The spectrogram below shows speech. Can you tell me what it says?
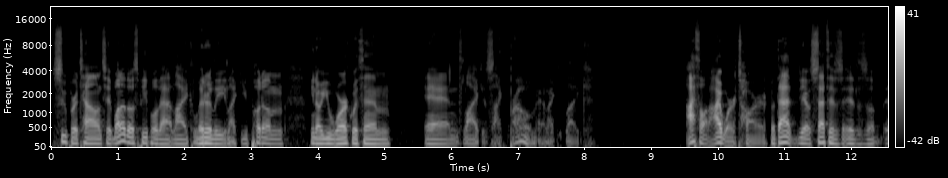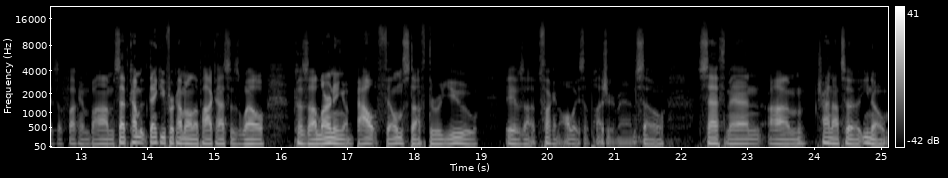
Super talented. One of those people that like literally like you put him, you know, you work with him and like it's like, bro, man, like like I thought I worked hard, but that you know Seth is is a is a fucking bomb. Seth, come thank you for coming on the podcast as well, because uh, learning about film stuff through you is uh, fucking always a pleasure, man. So Seth, man. Um, try not to, you know,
